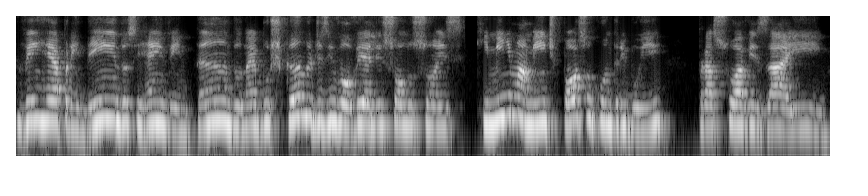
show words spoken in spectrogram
vem reaprendendo, se reinventando, né, buscando desenvolver ali soluções que minimamente possam contribuir para suavizar aí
